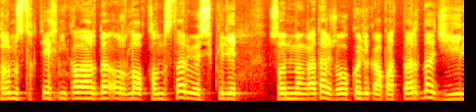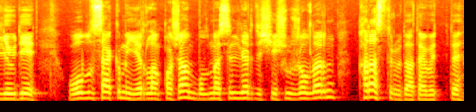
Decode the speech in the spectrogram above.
тұрмыстық техникаларды ұрлау қылмыстары өсіп келеді. Сонымен қатар жол көлік апаттары да жиілеуде. Облыс әкімі ерлан қошан бұл мәселелерді шешу жолдарын қарастыруды атап өтті.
